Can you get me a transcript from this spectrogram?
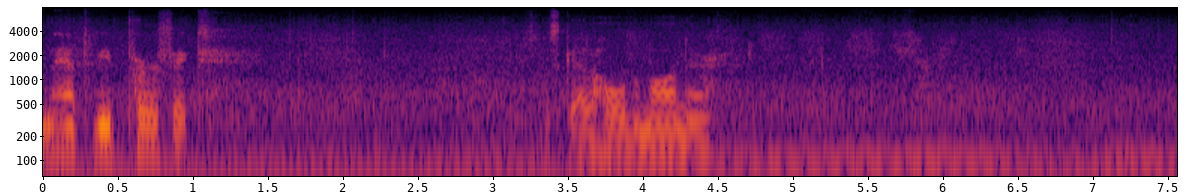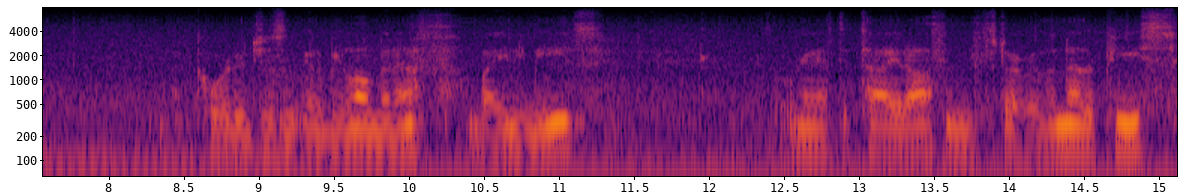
Doesn't have to be perfect. Just got to hold them on there. My cordage isn't going to be long enough by any means. So we're going to have to tie it off and start with another piece.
